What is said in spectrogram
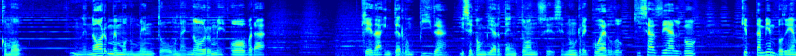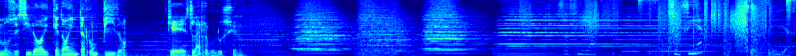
como un enorme monumento, una enorme obra, queda interrumpida y se convierte entonces en un recuerdo quizás de algo que también podríamos decir hoy quedó interrumpido, que es la revolución. Sofía. Sofía. Sofía.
